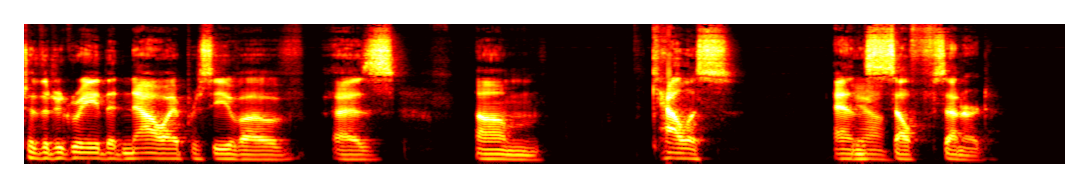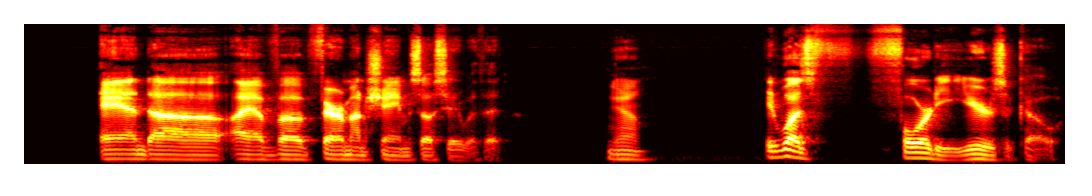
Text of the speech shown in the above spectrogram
to the degree that now I perceive of as um, callous and Yeah. self-centered. And uh, I have a fair amount of shame associated with it. Yeah. It was 40 years ago,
